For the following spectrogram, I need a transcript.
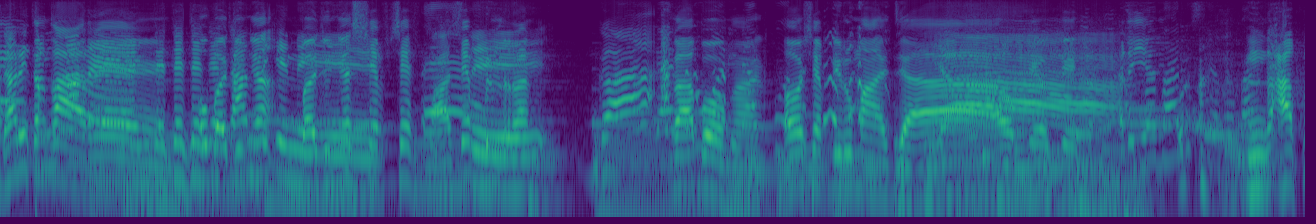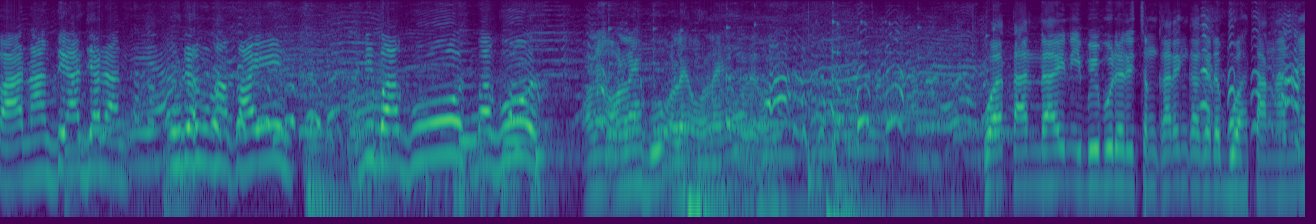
Dari Cengkareng. Cece-cece Oh bajunya, cantik ini. bajunya chef chef, chef beneran. Enggak. Gak bohongan. Oh chef di rumah aja. Iya. Oke oke. Ada ya? Enggak apa, nanti aja nanti. Udah lu ngapain? Ini bagus, bagus. Oleh-oleh bu, oleh-oleh, oleh-oleh. Gua tandain ibu-ibu dari Cengkareng kagak ada buah tangannya.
